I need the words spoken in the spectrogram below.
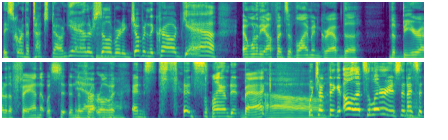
They scored the touchdown. Yeah, they're Mm-hmm. celebrating, jumping in the crowd. Yeah, and one of the offensive linemen grabbed the the beer out of the fan that was sitting in the Yeah, front row yeah. and, s- and slammed it back. Which I'm thinking, oh, that's hilarious. And I said,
